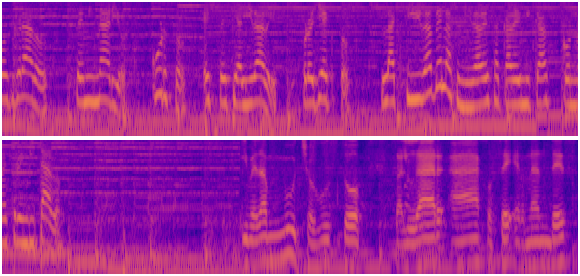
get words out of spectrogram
posgrados, seminarios, cursos, especialidades, proyectos, la actividad de las unidades académicas con nuestro invitado. Y me da mucho gusto saludar a José Hernández,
